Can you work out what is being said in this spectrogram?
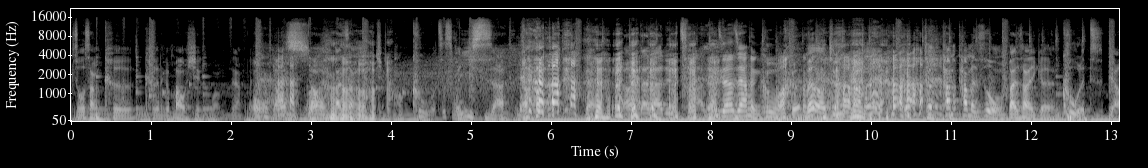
桌上磕磕那个冒险王这样。哦然后然后我们班上人就觉得 好酷哦，这什么意思啊？然后这样，然后大家就去查这样。这样这样很酷吗？没有，就是就就他们他们是我们班上一个很酷的指标。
